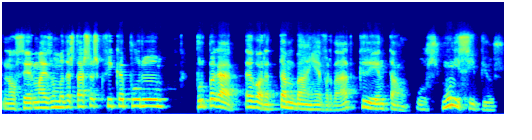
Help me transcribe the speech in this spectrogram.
não ser mais uma das taxas que fica por, eh, por pagar. Agora, também é verdade que então os municípios,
